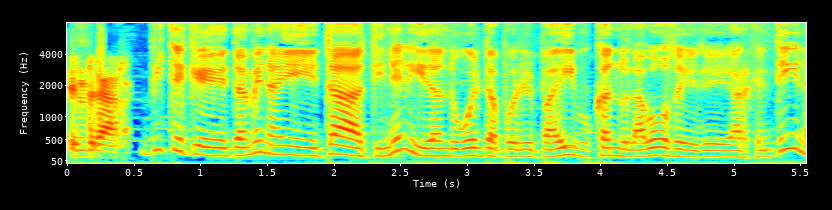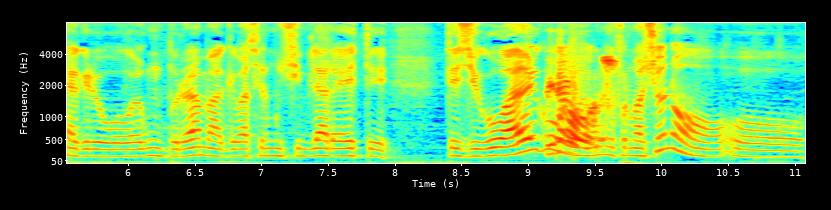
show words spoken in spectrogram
entrar. Viste que también ahí está Tinelli dando vuelta por el país buscando la voz de, de Argentina, creo, algún programa que va a ser muy similar a este ¿Te llegó algo, alguna información o,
